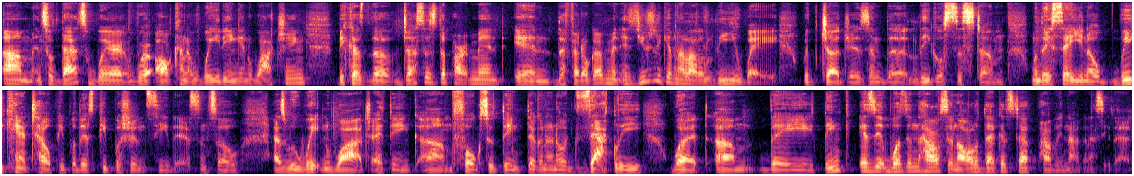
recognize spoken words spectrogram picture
Um, and so that's where we're all kind of waiting and watching because the Justice Department government in the federal government is usually given a lot of leeway with judges and the legal system when they say, you know, we can't tell people this, people shouldn't see this. And so as we wait and watch, I think um, folks who think they're going to know exactly what um, they think is it was in the house and all of that good stuff, probably not going to see that.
